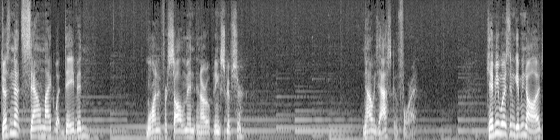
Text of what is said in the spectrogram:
Doesn't that sound like what David wanted for Solomon in our opening scripture? Now he's asking for it. Give me wisdom, give me knowledge,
